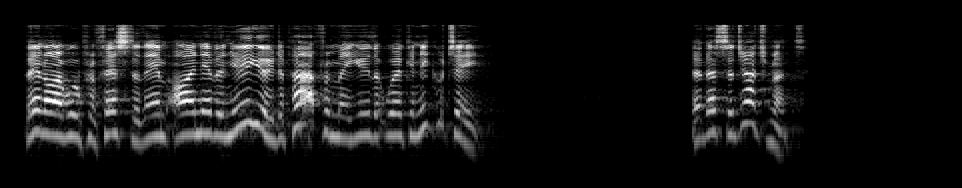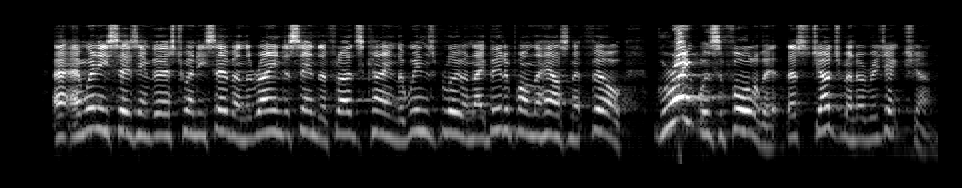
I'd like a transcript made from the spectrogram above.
Then I will profess to them, I never knew you. Depart from me, you that work iniquity. Now, that's the judgment. And when he says in verse 27, the rain descended, the floods came, the winds blew, and they beat upon the house, and it fell, great was the fall of it. That's judgment of rejection.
